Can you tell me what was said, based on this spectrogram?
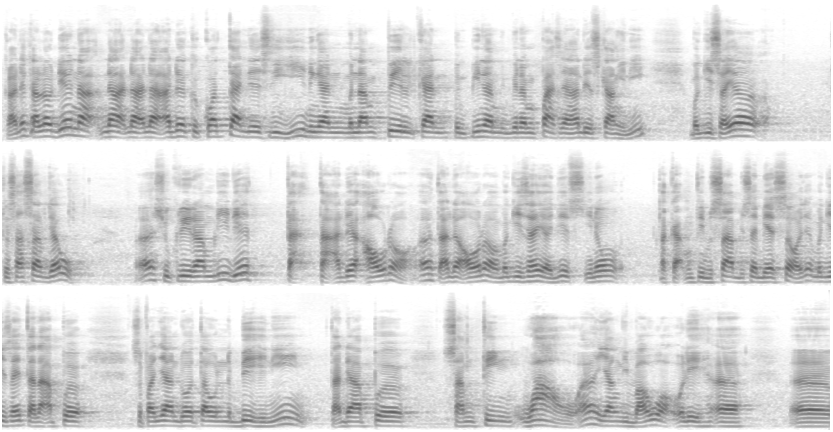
Kerana kalau dia nak nak nak nak ada kekuatan dia sendiri dengan menampilkan pimpinan-pimpinan PAS yang ada sekarang ini, bagi saya tersasar jauh. Ha, Syukri Ramli dia tak tak ada aura, ha, tak ada aura bagi saya. Dia you know takat menteri besar biasa-biasa aja bagi saya tak ada apa sepanjang 2 tahun lebih ini tak ada apa something wow ha, yang dibawa oleh uh, uh,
